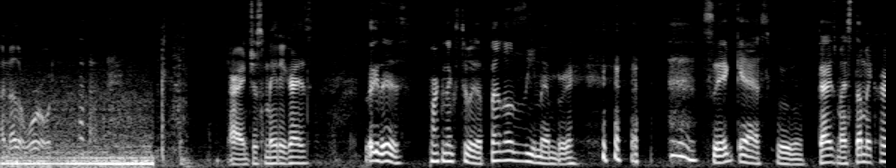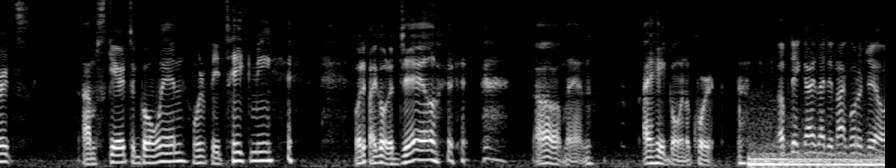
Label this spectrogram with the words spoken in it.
another world. Alright, just made it, guys. Look at this. Parked next to a fellow Z member. Sick gas fool. Guys, my stomach hurts. I'm scared to go in. What if they take me? what if I go to jail? oh, man. I hate going to court. Update, guys. I did not go to jail.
